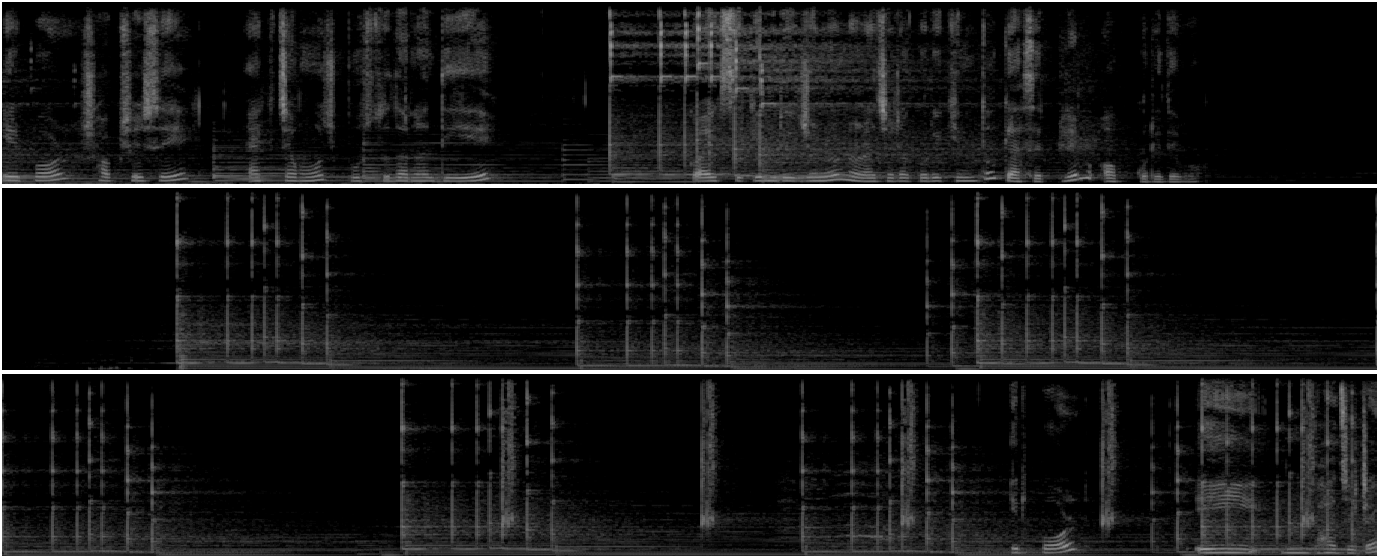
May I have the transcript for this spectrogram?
এরপর সবশেষে এক চামচ পোস্তদানা দিয়ে কয়েক সেকেন্ডের জন্য নাড়াচাড়া করে কিন্তু গ্যাসের ফ্লেম অফ করে দেব। এরপর এই ভাজাটা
